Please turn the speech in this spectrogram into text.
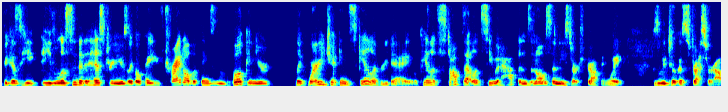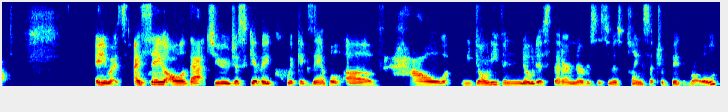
because he he listened to the history. He was like, okay, you've tried all the things in the book, and you're like, why are you checking the scale every day? Okay, let's stop that. Let's see what happens. And all of a sudden, he starts dropping weight because we took a stressor out. Anyways, I say all of that to just give a quick example of how we don't even notice that our nervous system is playing such a big role.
